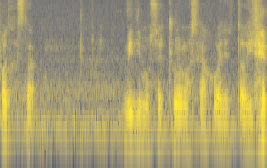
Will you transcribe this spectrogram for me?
podcasta. Vidimo se, čujemo se ako volite to ide.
